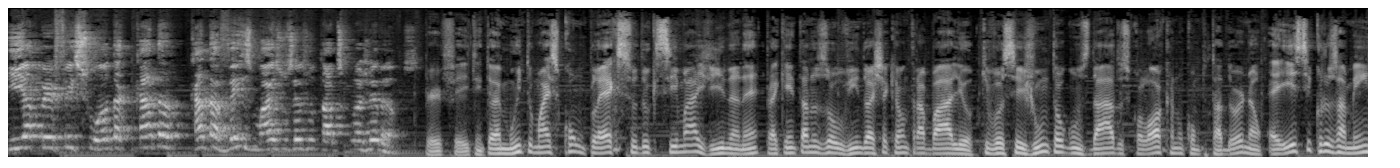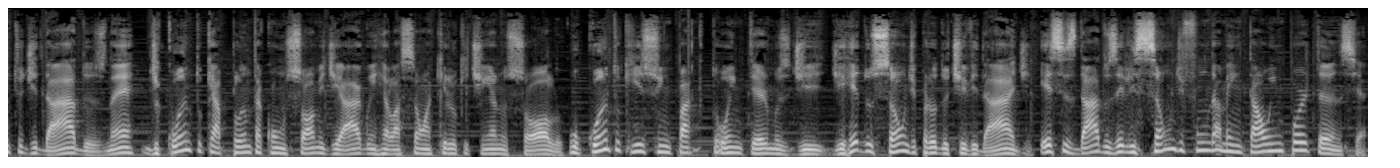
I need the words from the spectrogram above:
e aperfeiçoando a cada, cada vez mais os resultados que nós geramos. Perfeito. Então é muito mais complexo do que se imagina, né? Para quem está nos ouvindo, acha que é um trabalho que você junta alguns dados, coloca no computador, não. É esse cruzamento de dados, né? De quanto que a planta consome de água em relação àquilo que tinha no solo, o quanto que isso impactou em termos de, de redução de produtividade. Esses dados, eles são de fundamental importância importância.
